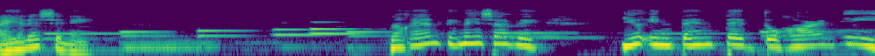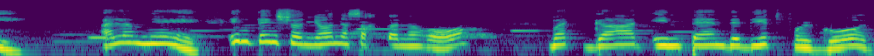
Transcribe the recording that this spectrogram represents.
Are you listening? No, kaya tignan niyo sabi, you intended to harm me. Alam niya eh, intention niyo nasaktan ako, but God intended it for good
